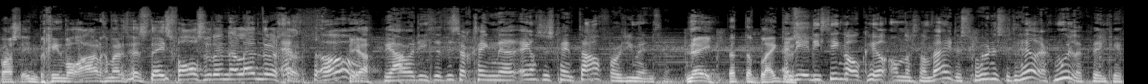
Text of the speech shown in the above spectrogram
was in het begin wel aardig, maar het werd steeds valser en ellenderiger. Echt? Oh, Ja. ja, maar die, het is ook geen, eh, Engels is geen taal voor die mensen. Nee, dat, dat blijkt dus. En die, die zingen ook heel anders dan wij. Dus voor hun is het heel erg moeilijk, denk ik.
